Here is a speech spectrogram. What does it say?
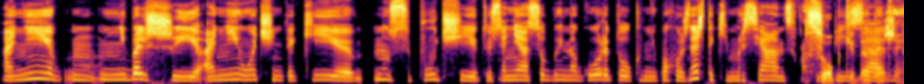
Они небольшие, они очень такие, ну, сыпучие, то есть они особо и на горы толком не похожи. Знаешь, такие марсианские Сопки, да, пейзажи. такие?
